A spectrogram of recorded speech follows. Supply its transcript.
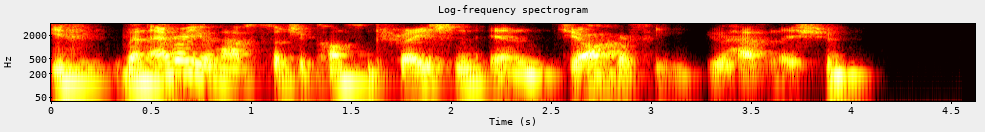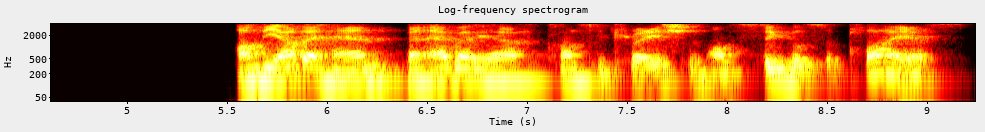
if whenever you have such a concentration in geography, you have an issue. On the other hand, whenever you have concentration on single suppliers,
